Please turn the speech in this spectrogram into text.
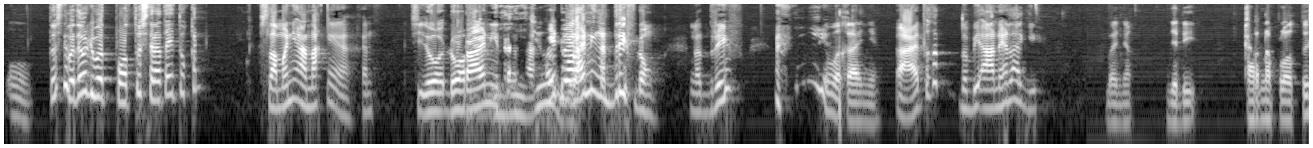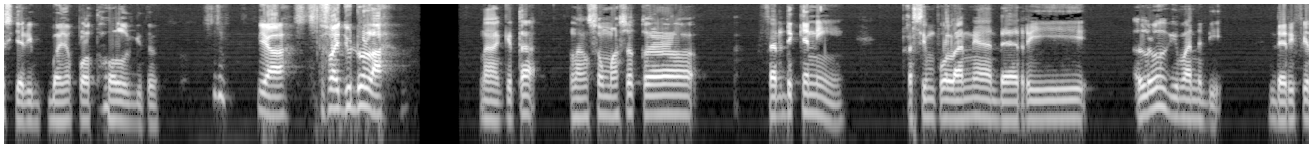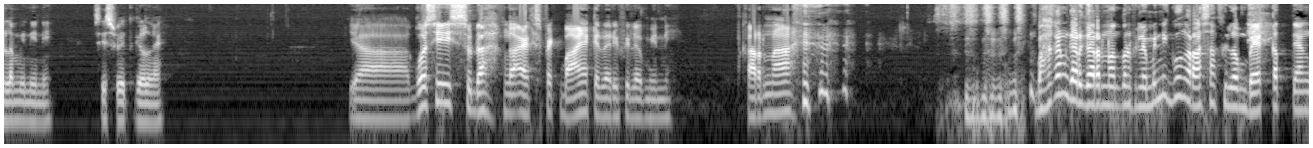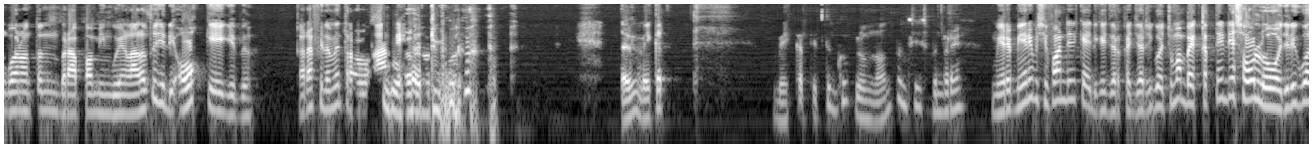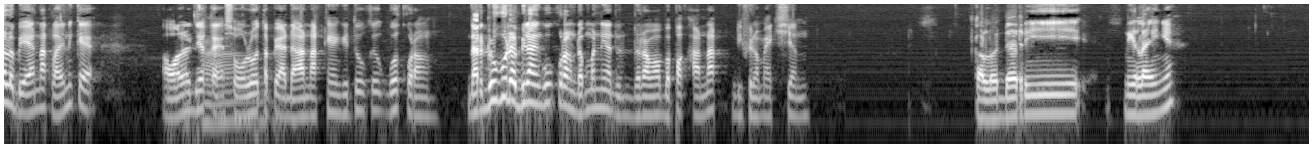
oh, Terus tiba-tiba dibuat plot twist ternyata itu kan selama ini anaknya kan, si Do- Dora ini Iya ternyata, eh Dora ini ngedrift dong, ngedrift, iya makanya. Nah itu kan lebih aneh lagi. banyak. Jadi karena plot twist jadi banyak plot hole gitu. Ya sesuai judul lah. nah kita langsung masuk ke verdictnya nih. Kesimpulannya dari lu gimana di? Dari film ini nih si Sweet Girl-nya. Ya gue sih sudah nggak expect banyak ya dari film ini, karena bahkan gara-gara nonton film ini gue ngerasa film Beckett yang gue nonton berapa minggu yang lalu tuh jadi oke gitu. Karena filmnya terlalu aneh. Waduh. tapi Beckett Beckett itu gue belum nonton sih sebenarnya. Mirip-mirip si Van dia kayak dikejar-kejar juga. Cuma Beckettnya dia solo jadi gue lebih enak lah. Ini kayak awalnya dia kayak solo tapi ada anaknya gitu. Gue kurang dari dulu gue udah bilang gue kurang demen ya ada drama bapak anak di film action. Kalau dari nilainya?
